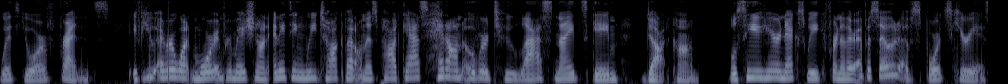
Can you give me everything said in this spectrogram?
with your friends. If you ever want more information on anything we talk about on this podcast, head on over to lastnightsgame.com. We'll see you here next week for another episode of Sports Curious.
